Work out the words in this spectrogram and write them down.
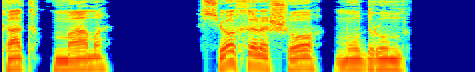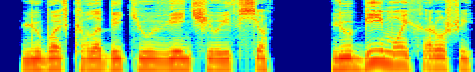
Как мама. Все хорошо, мудрун. Любовь к владыке увенчивает все. Люби, мой хороший,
